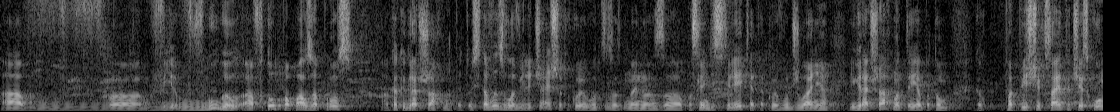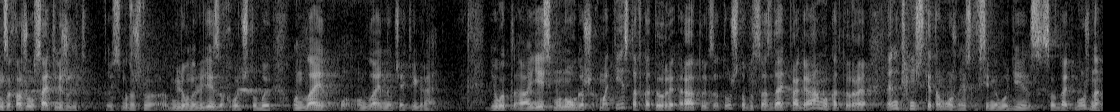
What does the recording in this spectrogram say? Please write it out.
а, в, в, в Google а, в топ попал запрос а как играть в шахматы. То есть это вызвало величайшее такое вот, наверное, за последние десятилетия такое вот желание играть в шахматы. Я потом, как подписчик сайта Chess.com, захожу, сайт лежит. То есть смотрю, что миллионы людей заходят, чтобы онлайн, онлайн начать играть. И вот а, есть много шахматистов, которые ратуют за то, чтобы создать программу, которая, наверное, технически это можно, если все мелодии создать можно,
